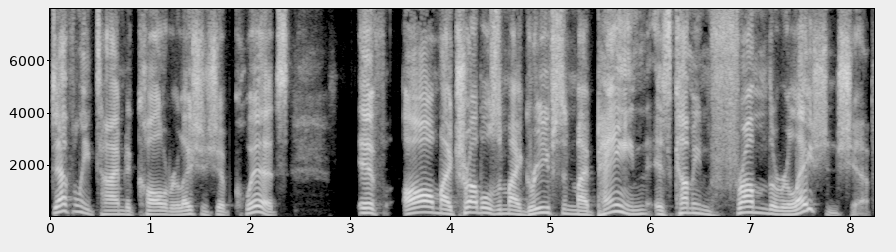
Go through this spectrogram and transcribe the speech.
definitely time to call a relationship quits if all my troubles and my griefs and my pain is coming from the relationship.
